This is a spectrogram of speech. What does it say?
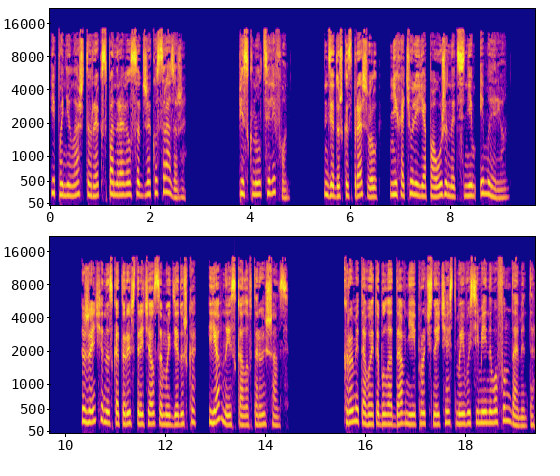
И поняла, что Рекс понравился Джеку сразу же. Пискнул телефон. Дедушка спрашивал, не хочу ли я поужинать с ним и Мэрион. Женщина, с которой встречался мой дедушка, явно искала второй шанс. Кроме того, это была давняя и прочная часть моего семейного фундамента,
